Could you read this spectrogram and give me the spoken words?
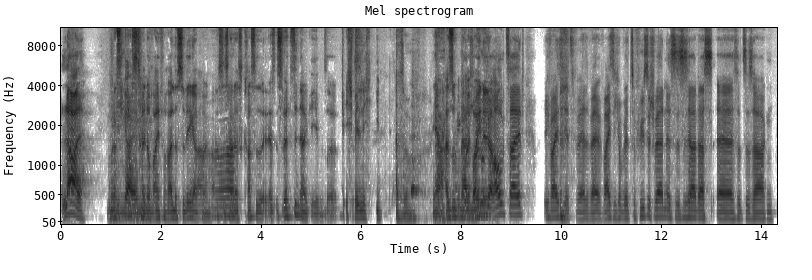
LOL! Aber das Mhm. passt Geil. halt auch einfach alles zu Vegapunk. Das ist Ja. halt das Krasse. Es, es wird Sinn ergeben. So. Ich will nicht. Also, ja. Also Die meine, der Raumzeit, ich weiß jetzt, wer, wer, weiß nicht, ob wir zu physisch werden. Es ist ja das äh, sozusagen,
